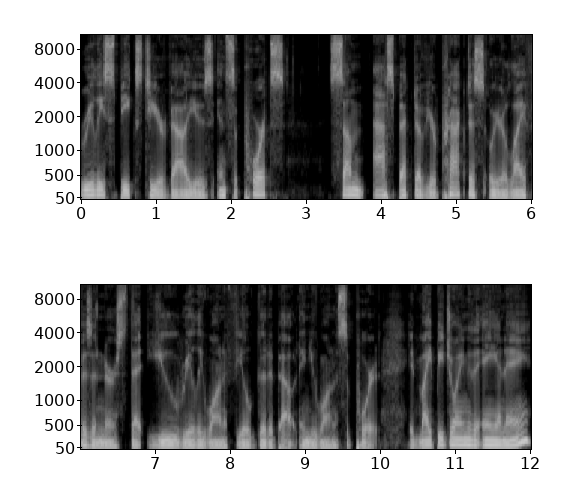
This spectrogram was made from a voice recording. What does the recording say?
really speaks to your values and supports some aspect of your practice or your life as a nurse that you really want to feel good about and you want to support. It might be joining the ANA,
